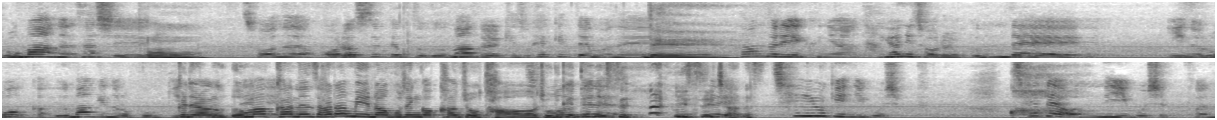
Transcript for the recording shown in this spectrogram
로망은 사실 어. 저는 어렸을 때부터 음악을 계속 했기 때문에 네. 사람들이 그냥 당연히 저를 음대 인으로, 그러니까 음악인으로 보기 그냥 음악하는 사람이라고 생각하죠. 다 저렇게 저는 테니스 있을 줄 사실 알았어. 체육인이고 싶은 최대 언니이고 싶은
